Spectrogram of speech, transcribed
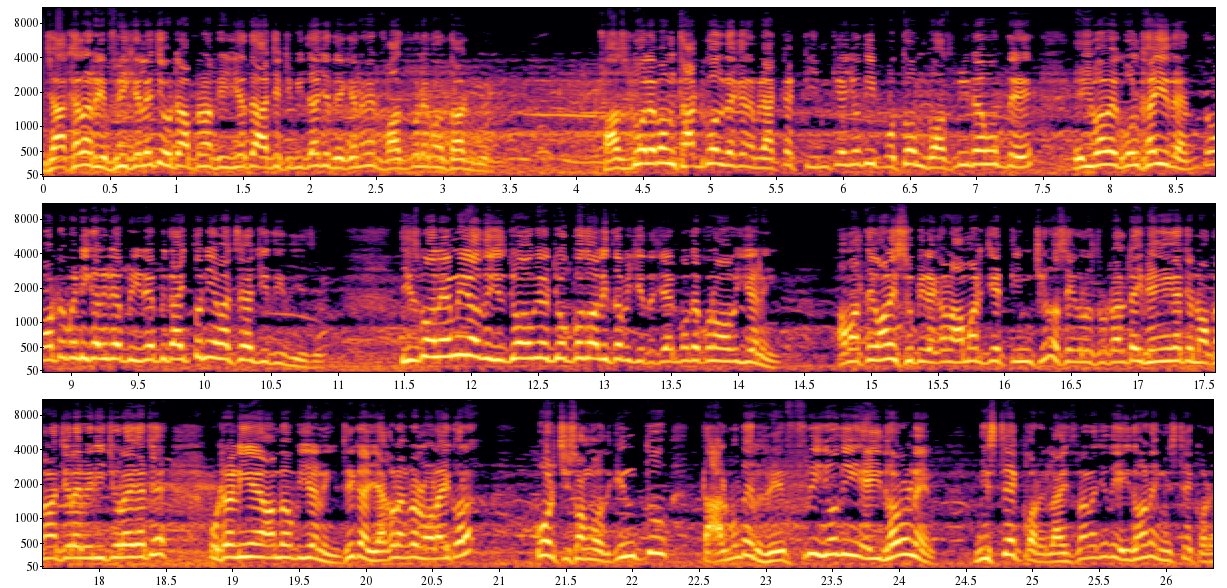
যা খেলা রেফরি খেলেছে, ওটা আপনারা বিজেতে আছে টিভিতে আছে, দেখে নেবেন ফার্স্ট গোল এবং থার্ড গোল ফার্স্ট গোল এবং থার্ড গোল দেখে নেবেন। একটা টিমকে যদি প্রথম দশ মিনিটের মধ্যে এইভাবে গোল খাইয়ে দেন, তো অটোমেটিক্যালি রেফরি রেফরি দায়িত্ব নিয়ে ম্যাচটা জিতিয়ে দিয়েছে। ইসবল এমনি যোগ্য- দল হিসাবে জিতেছে, এর মধ্যে কোনো ইয়ে নেই। আমার থেকে অনেক সুবিধা কারণ আমার যে টিম ছিল, সেগুলো টোটালটাই ভেঙে গেছে নকানা জেলা বেরিয়ে চলে গেছে, ওটা নিয়ে আমি ইয়ে নেই, ঠিক আছে? এখন একটা লড়াই করা করছি সঙ্গত। কিন্তু তার মধ্যে রেফরি যদি এই ধরনের মিস্টেক করে লাইন্সম্যানরা যদি এই ধরনের মিস্টেক করে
